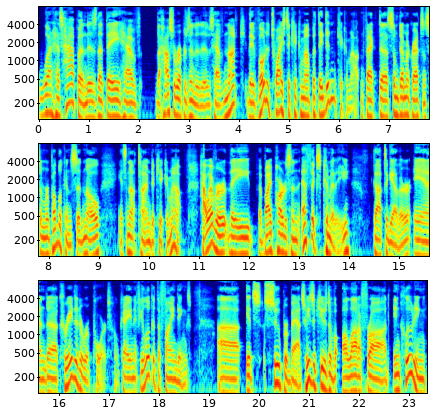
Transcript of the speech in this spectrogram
what has happened is that they have the House of Representatives have not, they voted twice to kick him out, but they didn't kick him out. In fact, uh, some Democrats and some Republicans said, no, it's not time to kick him out. However, they, a bipartisan ethics committee got together and uh, created a report. Okay. And if you look at the findings, uh, it's super bad. So he's accused of a lot of fraud, including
